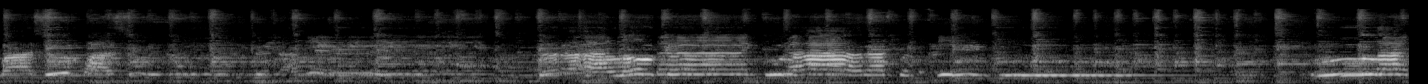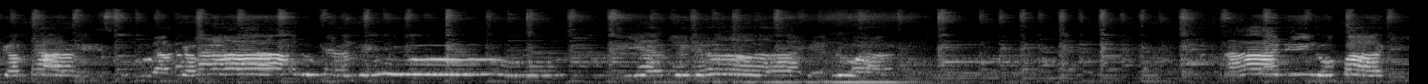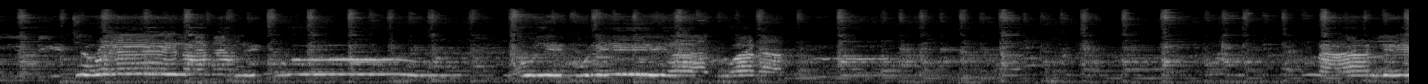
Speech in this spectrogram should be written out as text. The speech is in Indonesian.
Pasuk-pasuk Menangge Beralokan Ku laras pentingku Ulagam tangis, ulagam alunganku Dia tidak keduaku Adingo pagi dicuelan grande.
